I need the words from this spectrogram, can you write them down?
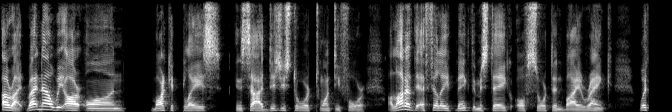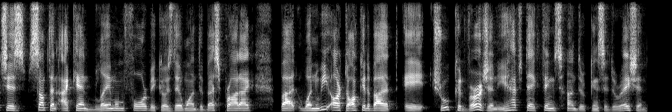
All right, right now we are on Marketplace inside Digistore 24. A lot of the affiliate make the mistake of sorting by rank, which is something I can't blame them for because they want the best product. But when we are talking about a true conversion, you have to take things under consideration.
